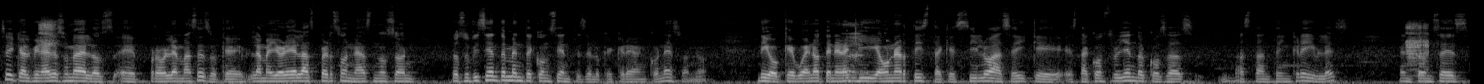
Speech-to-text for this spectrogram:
Sí, que al final es uno de los eh, problemas eso, que la mayoría de las personas no son lo suficientemente conscientes de lo que crean con eso, ¿no? Digo, qué bueno tener aquí a un artista que sí lo hace y que está construyendo cosas bastante increíbles. Entonces,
